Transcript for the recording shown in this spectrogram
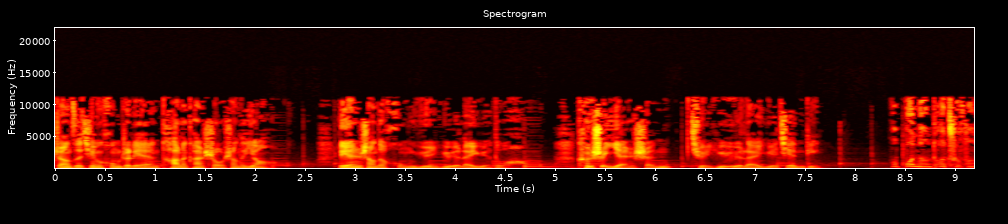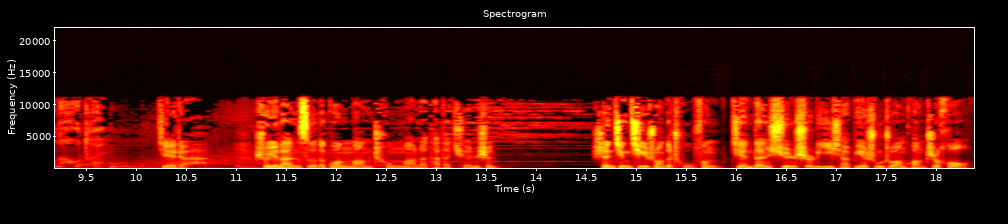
张子清红着脸看了看手上的药，脸上的红晕越来越多，可是眼神却越来越坚定。我不能拖楚风的后腿。接着，水蓝色的光芒充满了他的全身。神清气爽的楚风简单巡视了一下别墅状况之后，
